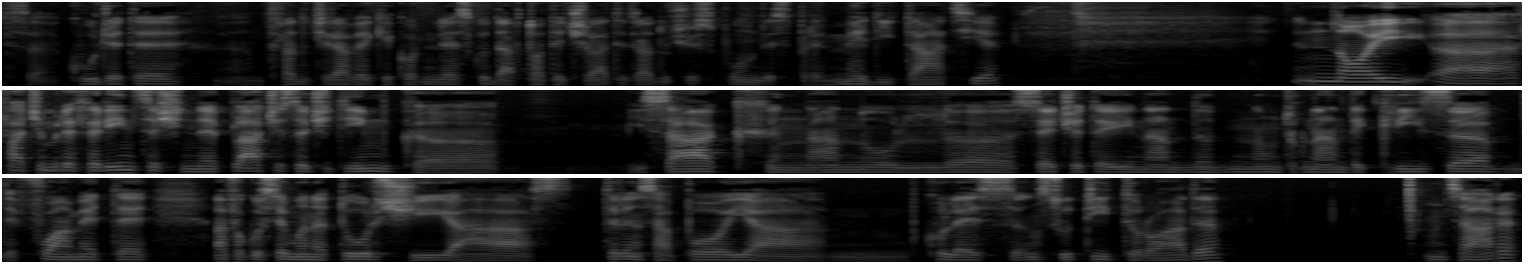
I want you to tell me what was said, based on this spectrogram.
să cugete, în traducerea veche Cornilescu, dar toate celelalte traduceri spun despre meditație. Noi uh, facem referințe și ne place să citim că Isaac, în anul uh, secetei, în an, într-un an de criză, de foamete, a făcut semănături și a strâns apoi, a cules însutit roadă în țară,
